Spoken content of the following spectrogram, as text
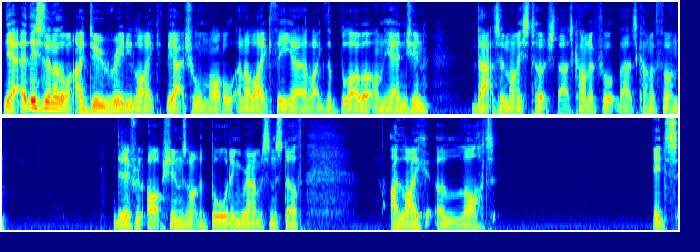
Yeah, this is another one. I do really like the actual model, and I like the uh, like the blower on the engine. That's a nice touch. That's kind of that's kind of fun. The different options like the boarding ramps and stuff, I like a lot it's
